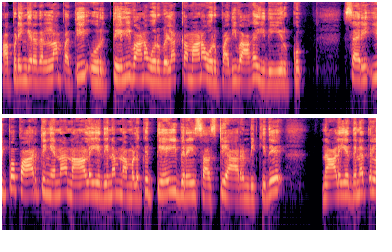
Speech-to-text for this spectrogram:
அப்படிங்கறதெல்லாம் பத்தி ஒரு தெளிவான ஒரு விளக்கமான ஒரு பதிவாக இது இருக்கும். சரி இப்போ பார்த்தீங்கன்னா நாளைய தினம் நம்மளுக்கு தேய்பிரை சஷ்டி ஆரம்பிக்குது. நாளைய தினத்துல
